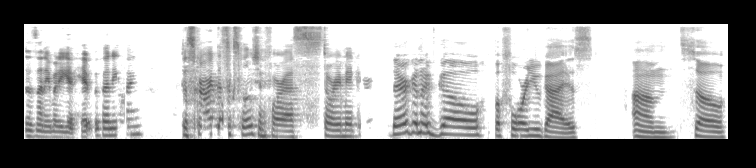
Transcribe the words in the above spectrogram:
Does anybody get hit with anything? Describe this explosion for us, story maker. They're gonna go before you guys. Um. So,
